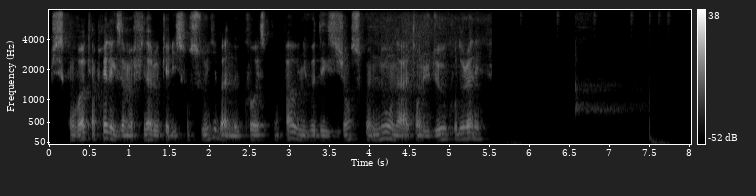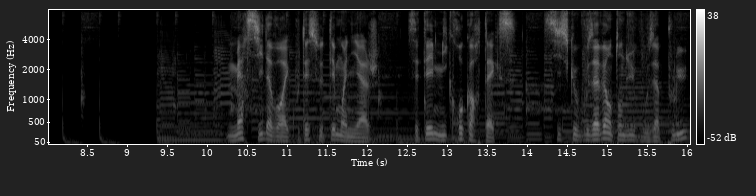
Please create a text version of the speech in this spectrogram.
puisqu'on voit qu'après, l'examen final auquel ils sont soumis bah, ne correspond pas au niveau d'exigence que nous, on a attendu d'eux au cours de l'année. Merci d'avoir écouté ce témoignage. C'était Microcortex. Si ce que vous avez entendu vous a plu,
